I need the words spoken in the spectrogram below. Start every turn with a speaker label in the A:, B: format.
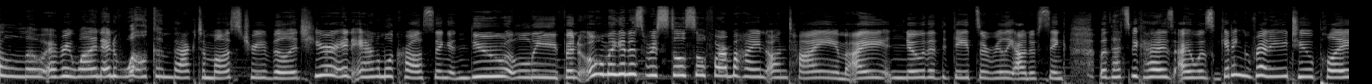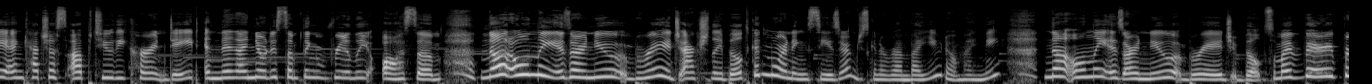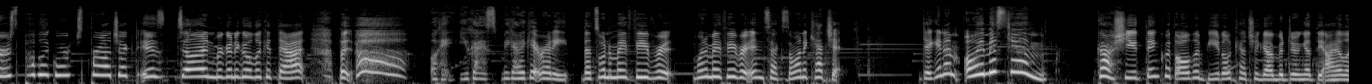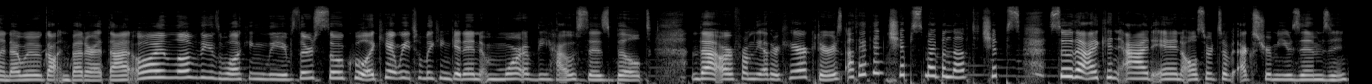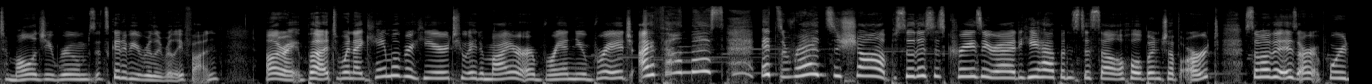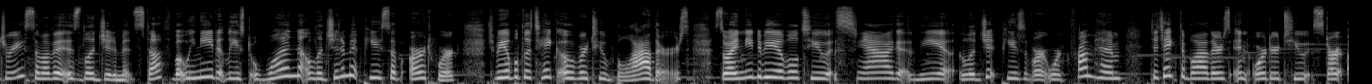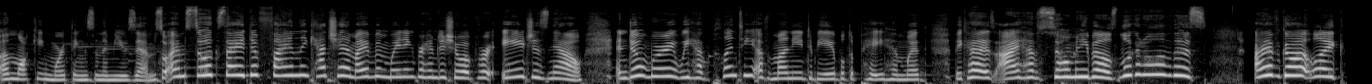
A: Hello everyone and welcome back to Moss Tree Village here in Animal Crossing New Leaf. And oh my goodness, we're still so far behind on time. I know that the dates are really out of sync, but that's because I was getting ready to play and catch us up to the current date. And then I noticed something really awesome. Not only is our new bridge actually built, good morning Caesar, I'm just gonna run by you, don't mind me. Not only is our new bridge built, so my very first public works project is done. We're gonna go look at that. But okay, you guys, we gotta get ready. That's one of my favorite one of my favorite insects. I want to catch it. Digging him? Oh, I missed him. Gosh, you'd think with all the beetle catching I've been doing at the island, I would have gotten better at that. Oh, I love these walking leaves. They're so cool. I can't wait till we can get in more of the houses built that are from the other characters, other than Chips, my beloved Chips, so that I can add in all sorts of extra museums and entomology rooms. It's going to be really, really fun. All right, but when I came over here to admire our brand new bridge, I found this. It's Redd's shop. So this is Crazy Redd. He happens to sell a whole bunch of art. Some of it is art forgery, some of it is legitimate stuff, but we need at least one legitimate piece of artwork to be able to take over to Blathers. So I need to be able to snag the legit piece of artwork from him to take to Blathers in order to start unlocking more things in the museum. So I'm so excited to finally catch him. I've been waiting for him to show up for ages now. And don't worry, we have plenty of money to be able to pay him with because I have so many bells. Look at all of this. I have got like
